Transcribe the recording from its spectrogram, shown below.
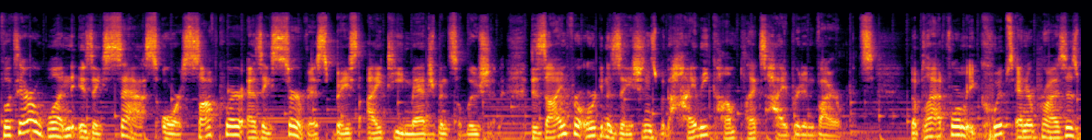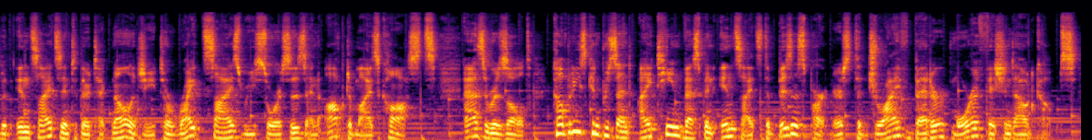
Flexera One is a SaaS or software as a service based IT management solution designed for organizations with highly complex hybrid environments. The platform equips enterprises with insights into their technology to right size resources and optimize costs. As a result, companies can present IT investment insights to business partners to drive better, more efficient outcomes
